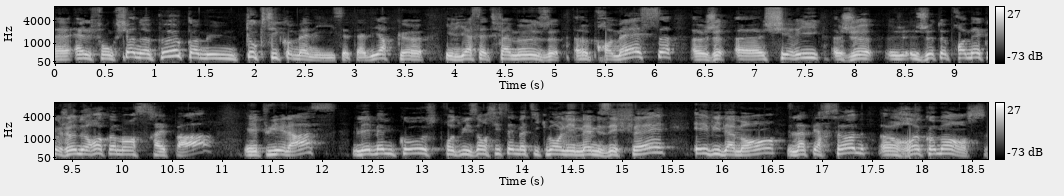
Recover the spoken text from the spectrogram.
euh, elle fonctionne un peu comme une toxicomanie, c'est-à-dire qu'il y a cette fameuse euh, promesse, euh, chérie, je, je te promets que je ne recommencerai pas, et puis hélas, les mêmes causes produisant systématiquement les mêmes effets, évidemment, la personne recommence.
